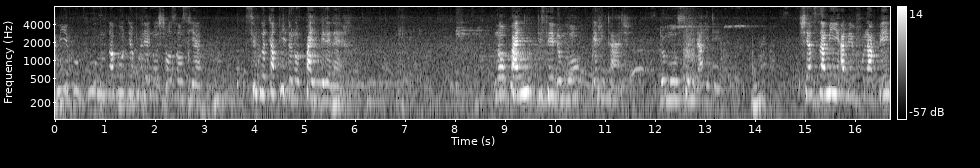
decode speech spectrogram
Amis pour vous, nous avons déroulé nos chants anciens sur le tapis de nos pagnes millénaires. Nos pagnes tissées de mon héritage, de mon solidarité. Chers amis, avez-vous la paix?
